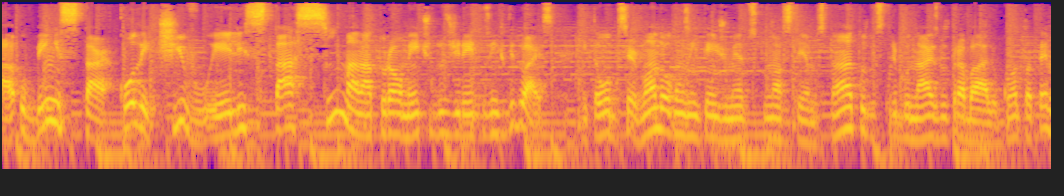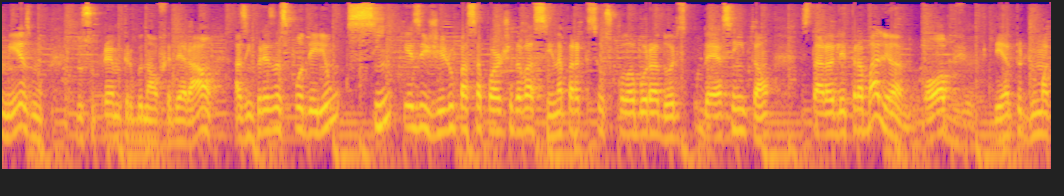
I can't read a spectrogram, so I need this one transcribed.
a, o bem-estar coletivo ele está acima naturalmente dos direitos individuais. Então, observando alguns entendimentos que nós temos, tanto dos tribunais do trabalho quanto até mesmo do Supremo Tribunal Federal, as empresas poderiam sim exigir o passaporte da vacina para que seus colaboradores pudessem então estar ali trabalhando. Óbvio, dentro de uma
